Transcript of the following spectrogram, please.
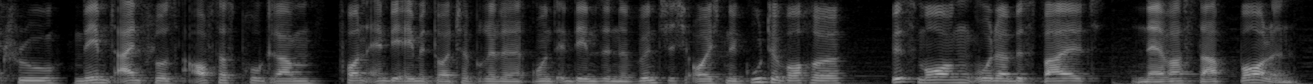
Crew, nehmt Einfluss auf das Programm von NBA mit deutscher Brille und in dem Sinne wünsche ich euch eine gute Woche. Bis morgen oder bis bald. Never stop ballin'.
